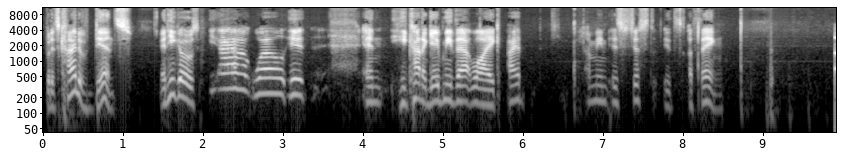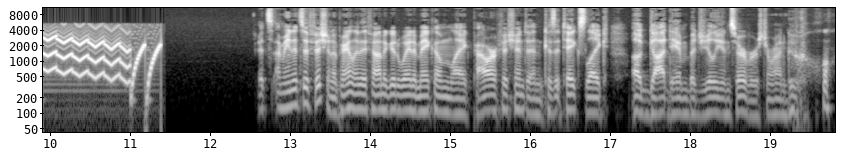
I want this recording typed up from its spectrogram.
but it's kind of dense. And he goes, yeah, well, it, and he kind of gave me that like, I, I mean, it's just, it's a thing. It's, I mean, it's efficient. Apparently, they found a good way to make them like power efficient, and because it takes like a goddamn bajillion servers to run Google.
